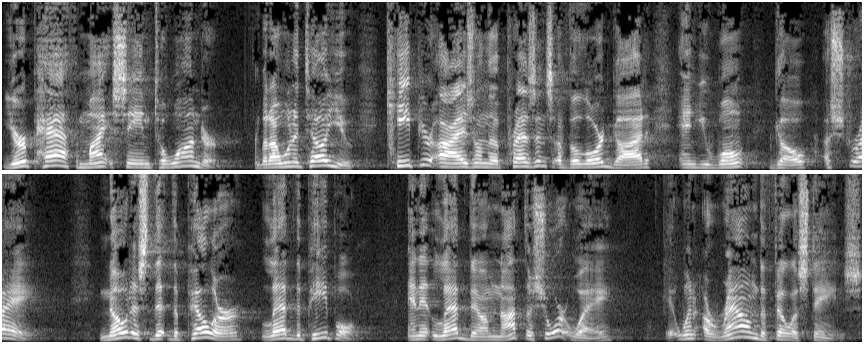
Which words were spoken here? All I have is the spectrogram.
Your path might seem to wander. But I want to tell you keep your eyes on the presence of the Lord God, and you won't go astray. Notice that the pillar led the people, and it led them not the short way, it went around the Philistines.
